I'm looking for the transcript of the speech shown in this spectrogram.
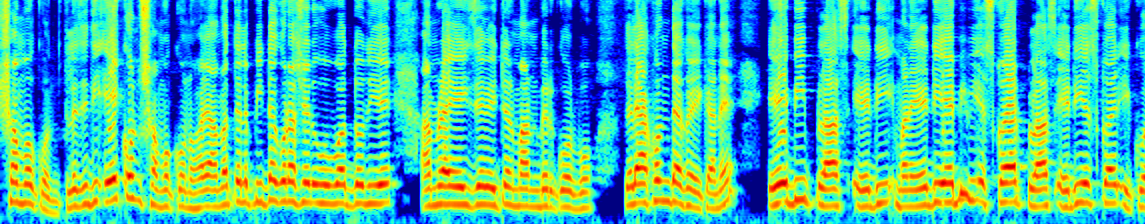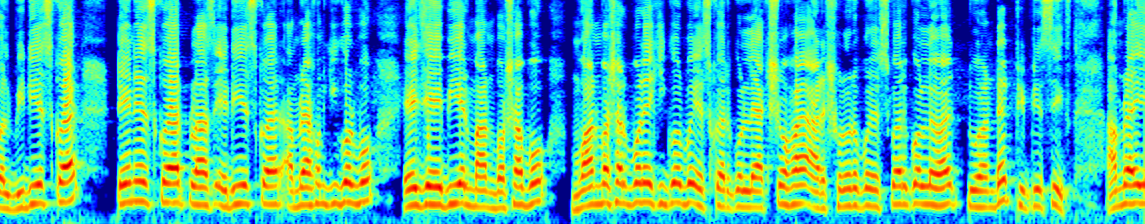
সমকোণ। তাহলে যদি এ কোণ সমকোণ হয়, আমরা তাহলে পিথাগোরাসের উপপাদ্য দিয়ে আমরা এই যে এইটার মান বের করব। তাহলে এখন দেখো এখানে এ বি প্লাস এডি মানে AD A B square plus AD square equal BD square ten square plus AD square. আমরা এখন কি করব? এই যে এ বি এর মান বসাবো। মান বসার পরে কি করব? স্কোয়ার করলে একশো হয় আর ষোলোর উপর স্কোয়ার করলে হয় টু হান্ড্রেড ফিফটি সিক্স আমরা এই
